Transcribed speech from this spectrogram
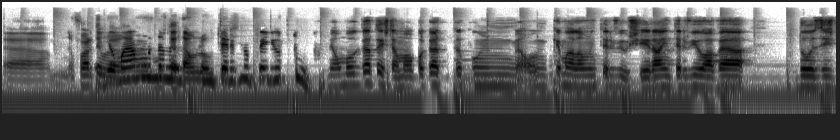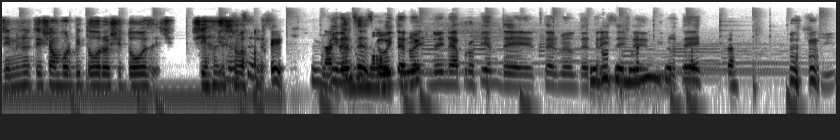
uh, foarte Eu mai am un multe download interviu pe YouTube. Mi-au băgat ăștia, m-au băgat, un, mi-au chemat la un interviu și era interviu, avea 20 de minute și am vorbit o oră și 20. Și am zis, Bineînțeles. băi, dacă Bineînțeles că, mă uite, auzi, noi, noi ne apropiem de termenul de Du-te, 30 de mănâncă, minute. da. Și,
